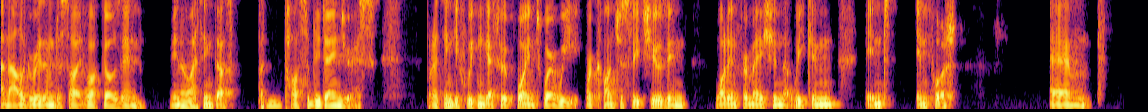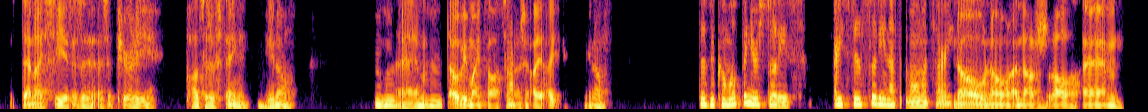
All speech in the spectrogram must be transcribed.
an algorithm decide what goes in. You know, mm. I think that's mm. possibly dangerous. But I think if we can get to a point where we we're consciously choosing what information that we can in, input, um, then I see it as a as a purely positive thing. You know, mm-hmm. um, mm-hmm. that would be my thoughts on it. I, I, you know, does it come up in your studies? Are you still studying at the moment? Sorry. No, no, not at all. Um,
